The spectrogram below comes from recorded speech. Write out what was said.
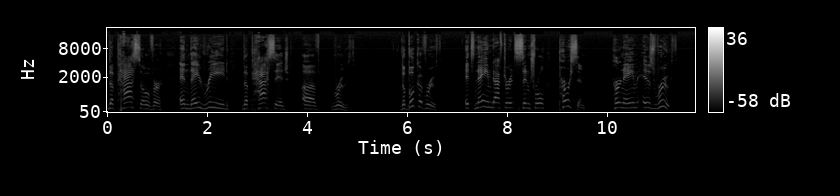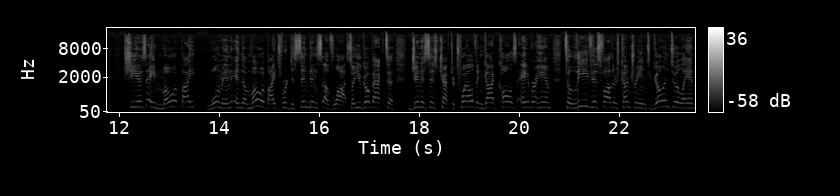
the Passover, and they read the passage of Ruth. The book of Ruth, it's named after its central person. Her name is Ruth. She is a Moabite woman, and the Moabites were descendants of Lot. So you go back to Genesis chapter 12, and God calls Abraham to leave his father's country and to go into a land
